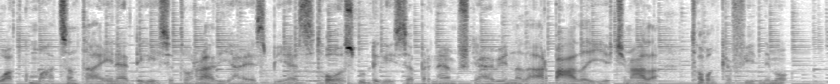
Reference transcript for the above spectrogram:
Waad ku mahadsan tahay inaad dhegaysato raadiyaha s b s. Toos u dhegaysa barnaamijka habeenada arbacada iyo jimcada tobanka fiidnimo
